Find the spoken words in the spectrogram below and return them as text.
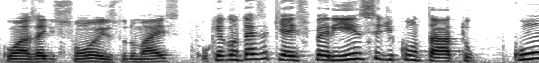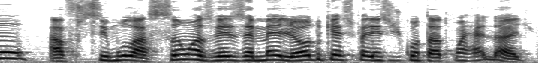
com as edições e tudo mais. O que acontece é que a experiência de contato com a simulação, às vezes, é melhor do que a experiência de contato com a realidade.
